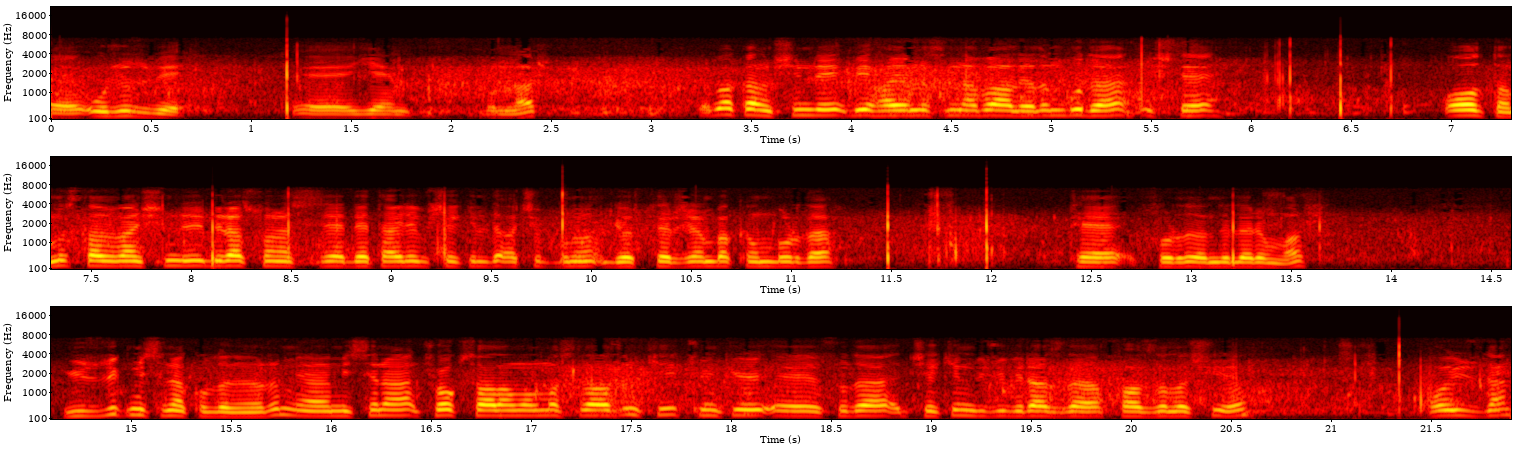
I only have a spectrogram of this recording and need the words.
Eee, ucuz bir eee, yem bunlar. E bakalım şimdi bir hayırlısına bağlayalım. Bu da işte oltamız. Tabii ben şimdi biraz sonra size detaylı bir şekilde açıp bunu göstereceğim. Bakın burada T fırda öndülerim var. yüzlük misina kullanıyorum. Yani misina çok sağlam olması lazım ki çünkü e, suda çekim gücü biraz daha fazlalaşıyor. O yüzden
